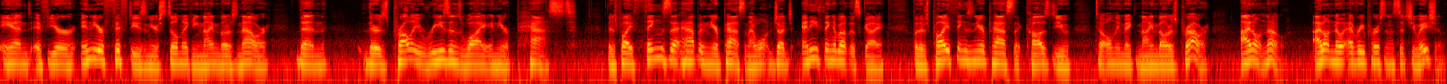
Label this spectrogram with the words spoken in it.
And if you're in your 50s and you're still making $9 an hour, then there's probably reasons why in your past. There's probably things that happened in your past, and I won't judge anything about this guy, but there's probably things in your past that caused you to only make $9 per hour. I don't know. I don't know every person's situation.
